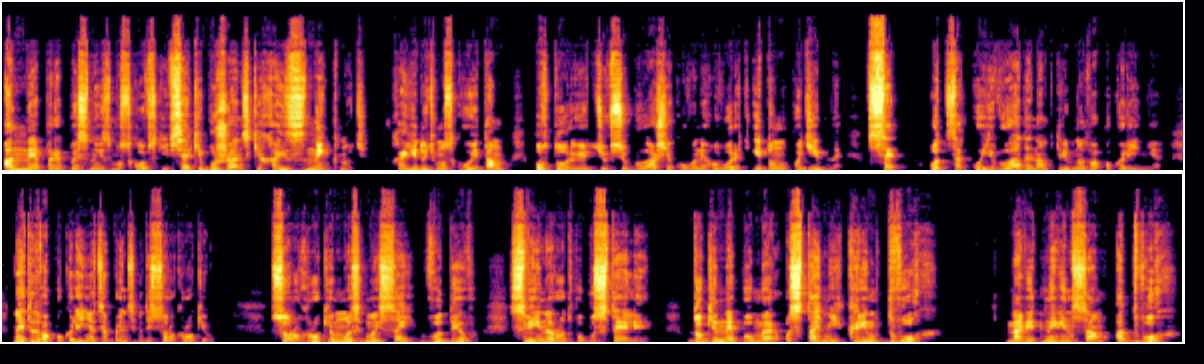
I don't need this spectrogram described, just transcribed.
а не переписаної з московської. Всякі бужанські хай зникнуть, хай їдуть в Москву і там повторюють цю всю блаж, яку вони говорять, і тому подібне. Все. От такої влади нам потрібно два покоління. Знаєте, два покоління це в принципі десь 40 років. 40 років Мойсей водив свій народ по пустелі, доки не помер останній, крім двох. Навіть не він сам, а двох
